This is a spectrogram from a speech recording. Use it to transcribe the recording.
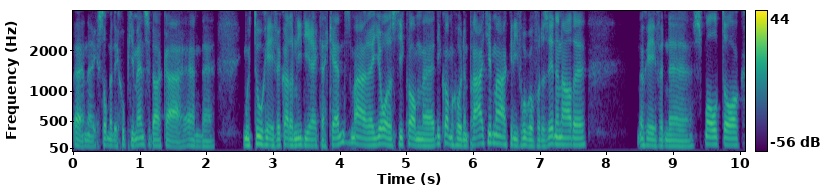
En ik stond met een groepje mensen bij elkaar. En ik moet toegeven, ik had hem niet direct herkend. Maar Joris die kwam, die kwam gewoon een praatje maken. Die vroeg of we er zin in hadden nog even uh, small talk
